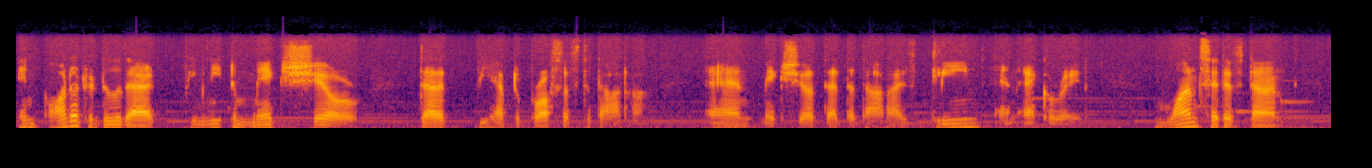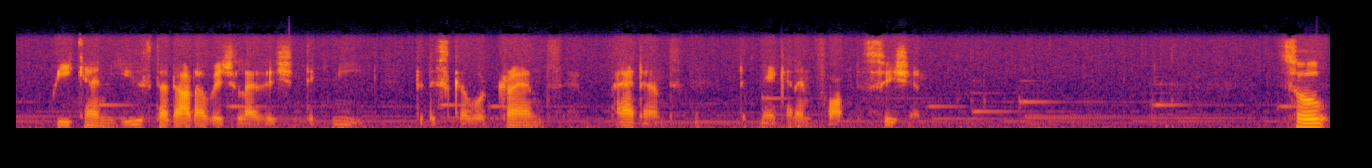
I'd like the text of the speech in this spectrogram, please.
In order to do that, we need to make sure that we have to process the data and make sure that the data is clean and accurate. Once it is done, we can use the data visualization technique to discover trends and patterns to make an informed decision. So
